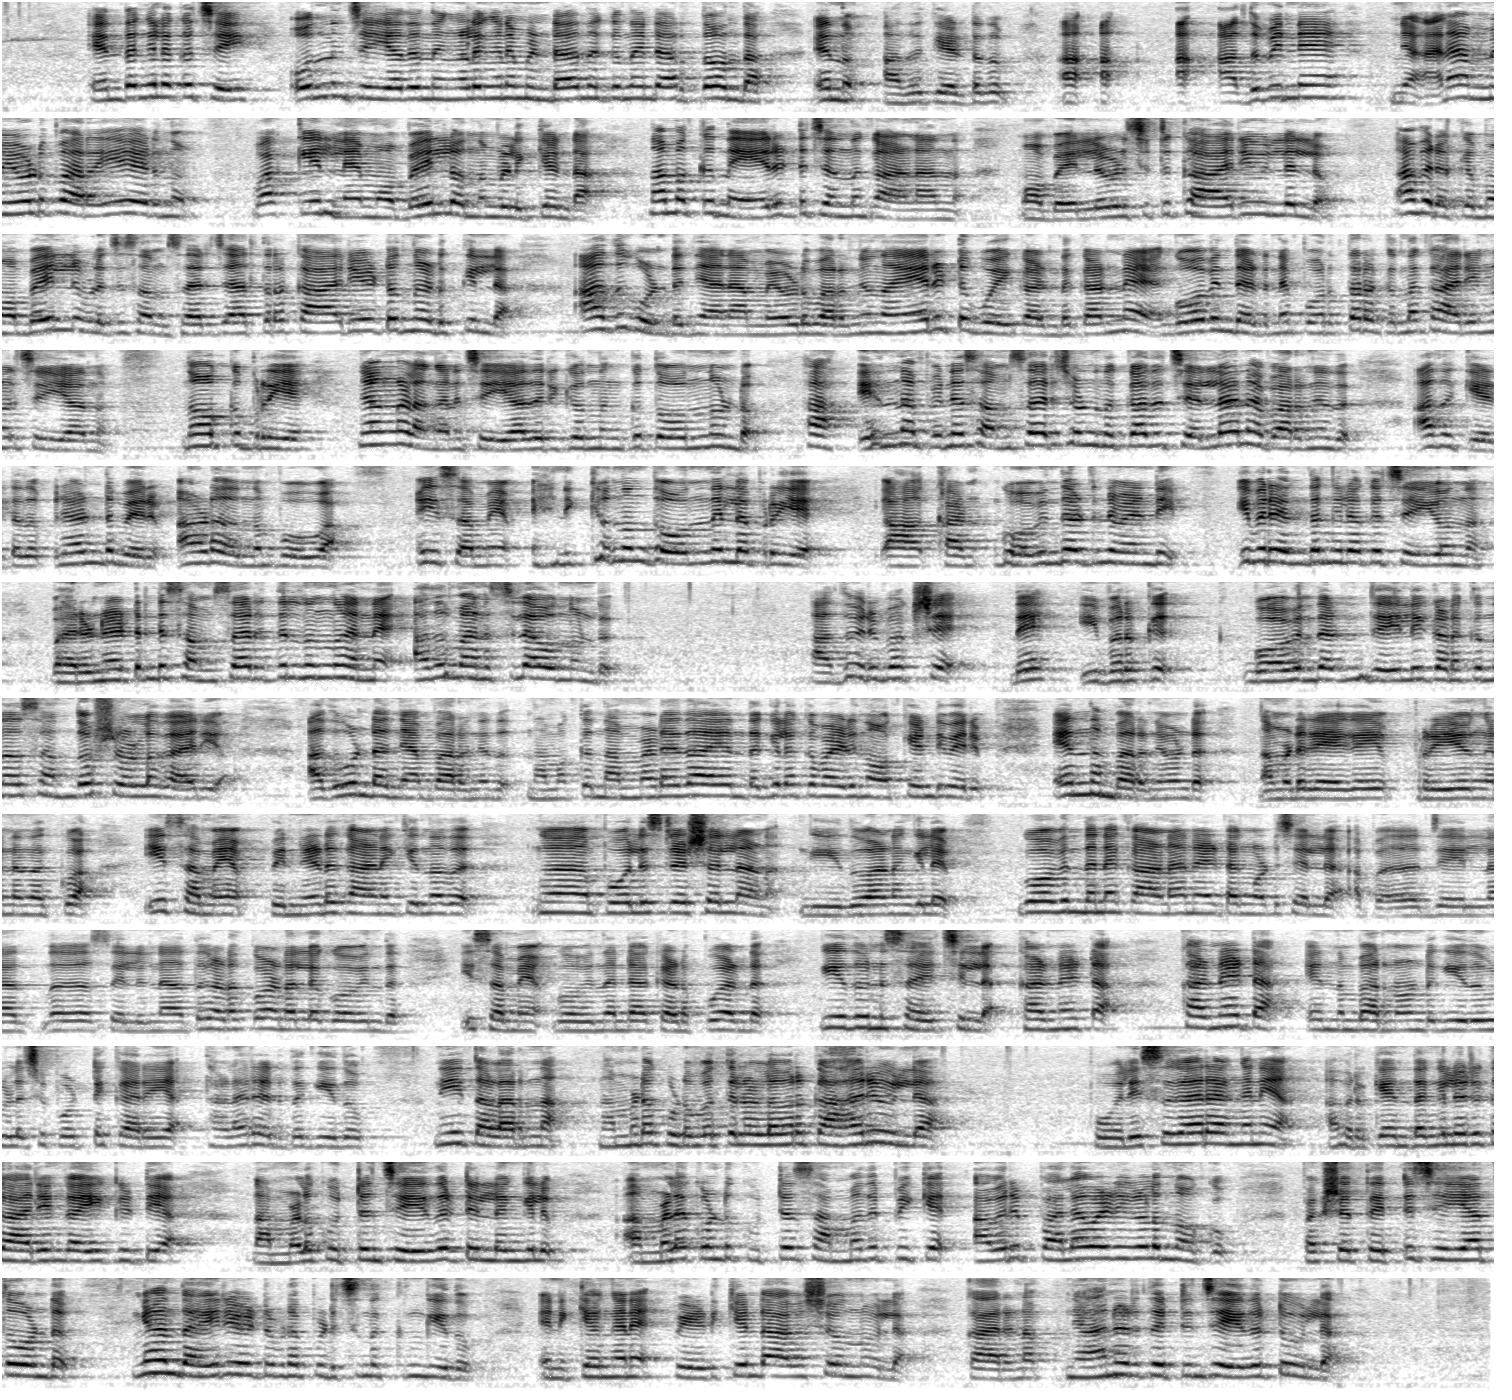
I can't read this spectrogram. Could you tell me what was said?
എന്തെങ്കിലുമൊക്കെ ചെയ് ഒന്നും ചെയ്യാതെ നിങ്ങളിങ്ങനെ മിണ്ടാതെ നിൽക്കുന്നതിന്റെ അർത്ഥം എന്താ? എന്നും അത് കേട്ടതും. "അ- അ- അ- അത് പിന്നെ ഞാൻ അമ്മയോട് പറയുമായിരുന്നു വക്കീലിനെ മൊബൈലിലൊന്നും വിളിക്കണ്ട. നമുക്ക് നേരിട്ട് ചെന്ന് കാണാമെന്ന് മൊബൈലിൽ വിളിച്ചിട്ട് കാര്യമില്ലല്ലോ. അവരൊക്കെ മൊബൈലിൽ വിളിച്ച് സംസാരിച്ച് അത്ര കാര്യമായിട്ടൊന്നും എടുക്കില്ല. അതുകൊണ്ട് ഞാൻ അമ്മയോട് പറഞ്ഞു നേരിട്ട് പോയി കണ്ട് കണ്ണേ ഗോവിന്ദേട്ടനെ പുറത്തിറക്കുന്ന കാര്യങ്ങൾ ചെയ്യാന്ന്. നോക്ക് പ്രിയെ ഞങ്ങൾ അങ്ങനെ ചെയ്യാതിരിക്കുമെന്ന് നിങ്ങൾക്ക് തോന്നുന്നുണ്ടോ? ആ എന്നാ പിന്നെ സംസാരിച്ചുകൊണ്ട് നിൽക്കാതെ ചെല്ലാനാ പറഞ്ഞത്. അത് കേട്ടതും രണ്ടുപേരും അവിടെ നിന്നും പോവുക. ഈ സമയം എനിക്കൊന്നും തോന്നുന്നില്ല പ്രിയെ. ആ കൺ ഗോവിന്ദേട്ടന് വേണ്ടി ഇവരെന്തെങ്കിലുമൊക്കെ ചെയ്യുമെന്ന്. വരുണേട്ടന്റെ സംസാരത്തിൽ നിന്ന് തന്നെ അത് മനസ്സിലാവുന്നുണ്ട്. അതൊരു പക്ഷേ ദേ ഇവർക്ക് ഗോവിന്ദൻ ജയിലിൽ കിടക്കുന്നത് സന്തോഷമുള്ള കാര്യമാണ്. അതുകൊണ്ടാണ് ഞാൻ പറഞ്ഞത് നമുക്ക് നമ്മുടേതായ എന്തെങ്കിലുമൊക്കെ വഴി നോക്കേണ്ടി വരും എന്നും പറഞ്ഞുകൊണ്ട് നമ്മുടെ രേഖയും പ്രിയും ഇങ്ങനെ നിൽക്കുക. ഈ സമയം പിന്നീട് കാണിക്കുന്നത് പോലീസ് സ്റ്റേഷനിലാണ്. ഗീതു ആണെങ്കിൽ ഗോവിന്ദനെ കാണാനായിട്ട് അങ്ങോട്ട് ചെല്ലുക. അപ്പോൾ ജയിലിനകത്ത് സെല്ലിനകത്ത് കിടക്കുവാണല്ലോ ഗോവിന്ദ്. ഈ സമയം ഗോവിന്ദന്റെ ആ കിടപ്പ് കണ്ട് ഗീതുവിന് സഹിച്ചില്ല കണ്ണേട്ട കണ്ണേട്ട എന്നും പറഞ്ഞുകൊണ്ട് ഗീതു വിളിച്ച് പൊട്ടിക്കരയുക. തളരരുത് ഗീതു. നീ തളർന്ന. നമ്മുടെ കുടുംബത്തിലുള്ളവർക്ക് ആരുമില്ല. പോലീസുകാരങ്ങനെയാ. അവർക്ക് എന്തെങ്കിലും ഒരു കാര്യം കൈ കിട്ടിയാൽ നമ്മൾ കുറ്റം ചെയ്തിട്ടില്ലെങ്കിലും നമ്മളെ കൊണ്ട് കുറ്റം സമ്മതിപ്പിക്കാൻ അവർ പല വഴികളും നോക്കും. പക്ഷെ തെറ്റ് ചെയ്യാത്തതുകൊണ്ട് ഞാൻ ധൈര്യമായിട്ട് ഇവിടെ പിടിച്ചു നിൽക്കും ചെയ്തു. എനിക്കങ്ങനെ പേടിക്കേണ്ട ആവശ്യമൊന്നുമില്ല. കാരണം ഞാനൊരു തെറ്റും ചെയ്തിട്ടുമില്ല.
